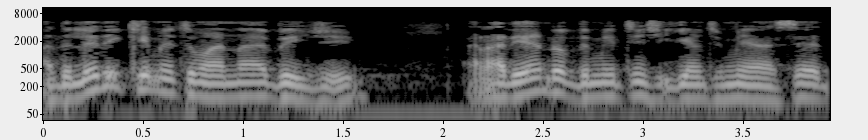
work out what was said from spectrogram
And the lady came into my vigil, and at the end of the meeting, she came to me and said,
